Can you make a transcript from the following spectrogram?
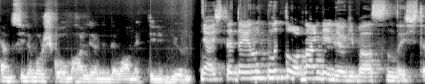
Kendisiyle barışık olma hallerinin devam ettiğini biliyorum. Ya işte dayanıklılık da oradan geliyor gibi aslında işte.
